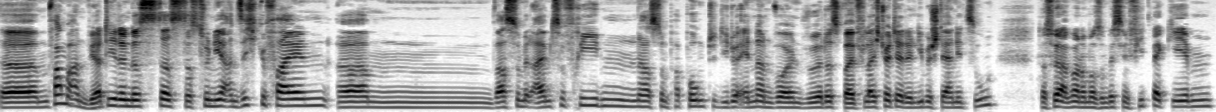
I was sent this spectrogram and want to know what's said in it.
Ähm, fang mal an. Wie hat dir denn das, das, das Turnier an sich gefallen? Ähm, warst du mit allem zufrieden? Hast du ein paar Punkte, die du ändern wollen würdest? Weil vielleicht hört ja der liebe Sterni zu, dass wir einfach nochmal so ein bisschen Feedback geben.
